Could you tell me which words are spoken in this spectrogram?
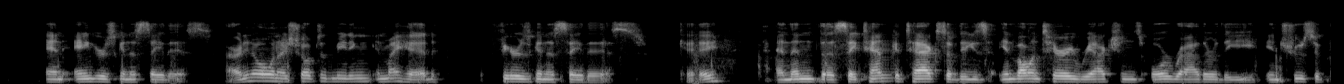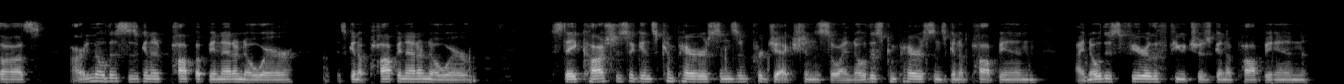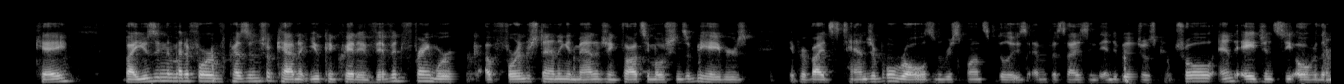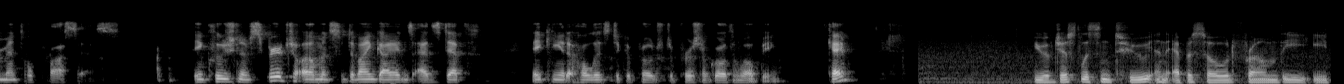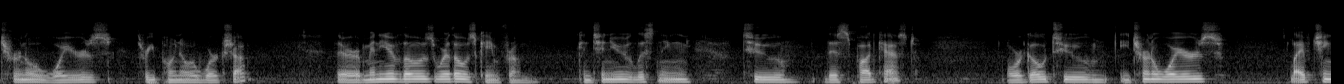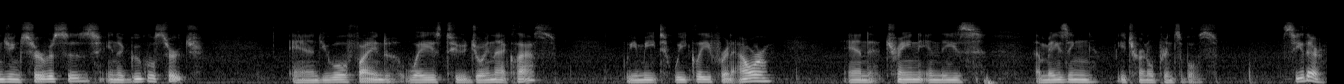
and anger is going to say this. I already know when I show up to the meeting in my head, fear is going to say this. Okay. And then the satanic attacks of these involuntary reactions, or rather the intrusive thoughts, I already know this is going to pop up in out of nowhere. It's going to pop in out of nowhere. Stay cautious against comparisons and projections. So I know this comparison is going to pop in. I know this fear of the future is going to pop in. Okay. By using the metaphor of presidential cabinet, you can create a vivid framework of, for understanding and managing thoughts, emotions, and behaviors. It provides tangible roles and responsibilities, emphasizing the individual's control and agency over their mental process. The inclusion of spiritual elements of divine guidance adds depth, making it a holistic approach to personal growth and well being. Okay? You have just listened to an episode from the Eternal Warriors 3.0 workshop. There are many of those where those came from. Continue listening to this podcast or go to Eternal Warriors Life Changing Services in a Google search and you will find ways to join that class. We meet weekly for an hour and train in these amazing eternal principles. See you there.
